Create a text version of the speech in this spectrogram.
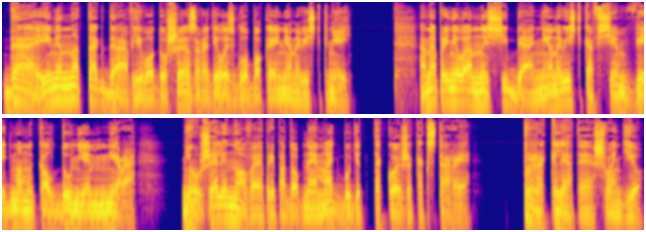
Да, именно тогда в его душе зародилась глубокая ненависть к ней. Она приняла на себя ненависть ко всем ведьмам и колдуньям мира. Неужели новая преподобная мать будет такой же, как старая? Проклятая Швандью.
